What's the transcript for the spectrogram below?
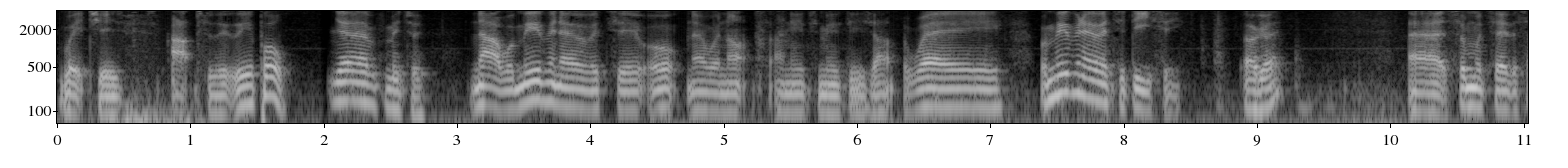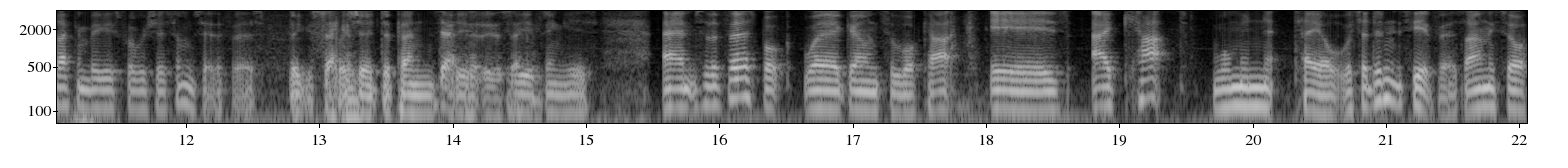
which is absolutely a pull. Yeah, for me too. Now we're moving over to. Oh no, we're not. I need to move these out the way. We're moving over to DC. Okay. Uh, some would say the second biggest publisher. Some would say the first biggest Second. publisher. Depends. Definitely who, the who you think is. Um, so the first book we're going to look at is a cat woman tale, which I didn't see at first. I only saw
